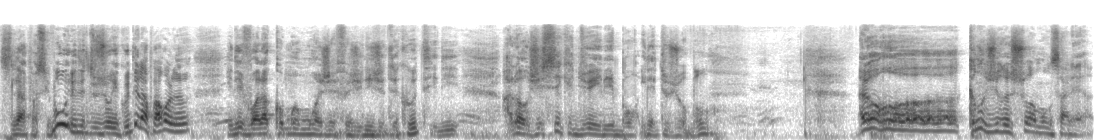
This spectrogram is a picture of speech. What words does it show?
cela. Parce que bon, il a toujours écouté la parole. Hein. Il dit, voilà comment moi je fais. Je dis, je t'écoute. Il dit, alors je sais que Dieu, il est bon. Il est toujours bon. Alors, euh, quand je reçois mon salaire,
